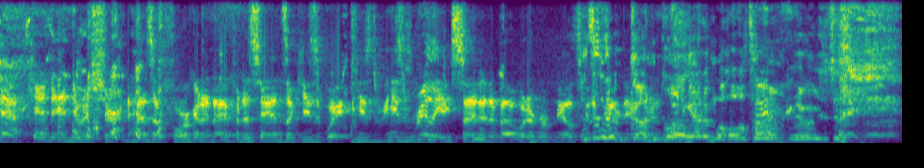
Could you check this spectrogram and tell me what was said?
napkin into his shirt and has a fork and a knife in his hands, like he's wait. He's he's really excited about whatever meal. Isn't there a gun pointing at him the whole time? It was just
